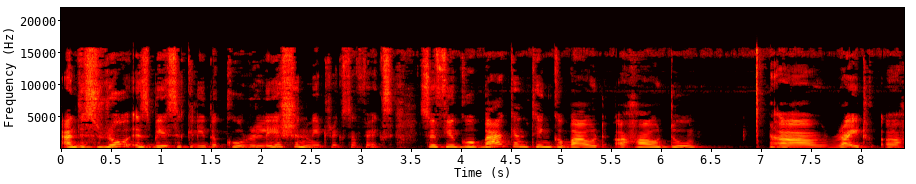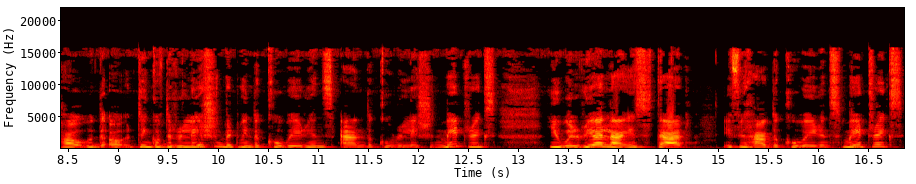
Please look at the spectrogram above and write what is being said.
And this rho is basically the correlation matrix of x. So if you go back and think about uh, how to uh, write uh, how the, uh, think of the relation between the covariance and the correlation matrix you will realize that if you have the covariance matrix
